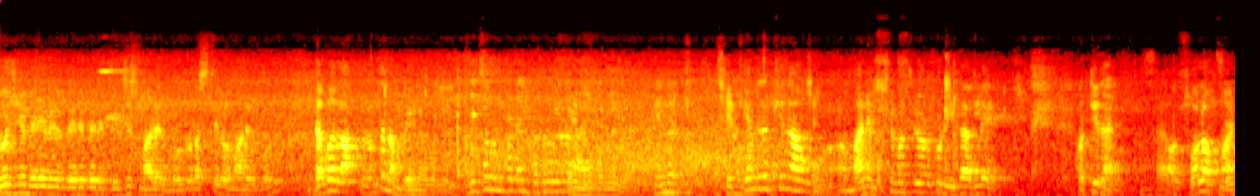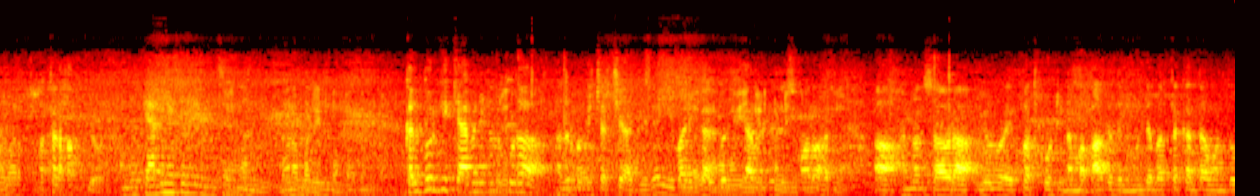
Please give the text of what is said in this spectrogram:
ಯೋಜನೆ ಬೇರೆ ಬೇರೆ ಬೇರೆ ಬೇರೆ ಬ್ರಿಡ್ಜಸ್ ಮಾಡಿರ್ಬೋದು ರಸ್ತೆಗಳು ಮಾಡಿರ್ಬೋದು ಡಬಲ್ ಆಗ್ತದೆ ಅಂತ ನಮ್ಗೆ ಕೇಂದ್ರಕ್ಕೆ ನಾವು ಮಾನ್ಯ ಮುಖ್ಯಮಂತ್ರಿಯವರು ಕೂಡ ಈಗಾಗಲೇ ಕೊಟ್ಟಿದ್ದಾರೆ. ಫಾಲೋ ಅಪ್ ಮಾಡಿ. ಒತ್ತಡ ಹಾಕ್ತೀವಿ ಕಲಬುರಗಿ ಕ್ಯಾಬಿನೆಟ್ ಕೂಡ ಅದ್ರ ಬಗ್ಗೆ ಚರ್ಚೆ ಆಗಿದೆ. ಈ ಬಾರಿ ಕಲಬುರಗಿ ಕ್ಯಾಬಿನೆಟ್ ಸುಮಾರು ಹನ್ನೊಂದು ಸಾವಿರ ಏಳ್ನೂರ ಇಪ್ಪತ್ತು ಕೋಟಿ ನಮ್ಮ ಭಾಗದಲ್ಲಿ ಮುಂದೆ ಬರ್ತಕ್ಕಂಥ ಒಂದು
